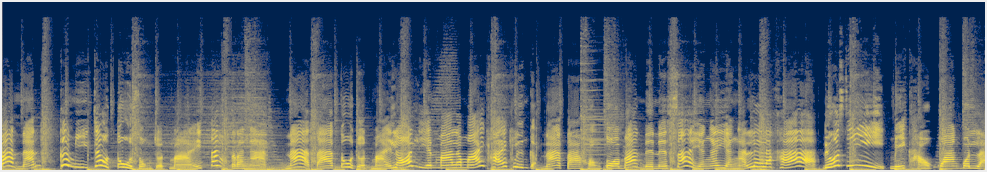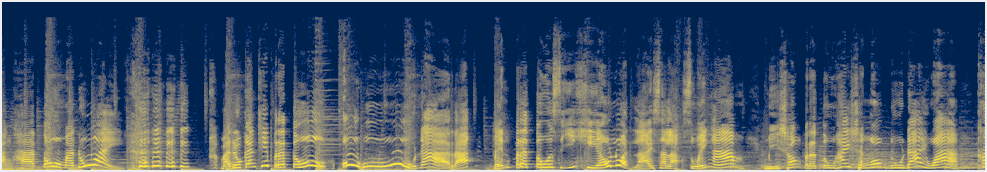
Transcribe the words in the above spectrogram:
บ้านนั้น ก็มีเจ้าตู้ส่งจดหมายตั้งตระงาน หน้าตาตู้จดหมายล้อเลียนมาละไม้คล้ายคลึงกับหน้าตาของตัวบ้านเดเนซ่ายังไงอย่างนั้นเลยล่ะค่ะ ดูสิ มีเขากวางบนหลังคาตู้มาด้วย มาดูกันที่ประตู อู้หูน่ารัก เป็นประตูสีเขียวลวดลายสลักสวยงาม มีช่องประตูให้ชะโงกดูได้ว่า ใคร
